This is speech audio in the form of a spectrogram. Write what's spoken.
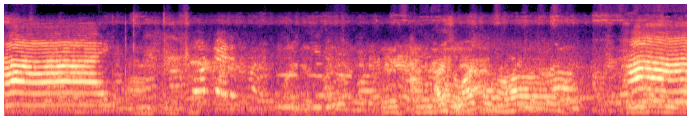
ஹாய் ஹாய்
